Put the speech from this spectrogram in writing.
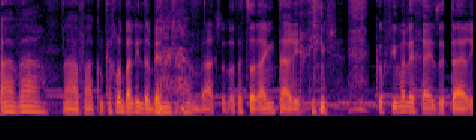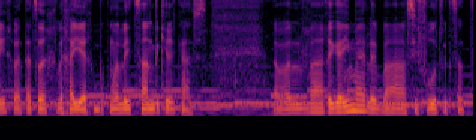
אהבה, אהבה, כל כך לא בא לי לדבר על אהבה, עכשיו זאת הצהרה עם תאריכים, כופים עליך איזה תאריך ואתה צריך לחייך בו, כמו ליצן בקרקס. אבל ברגעים האלה באה ספרות וקצת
